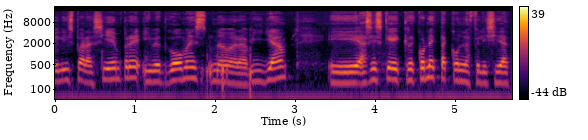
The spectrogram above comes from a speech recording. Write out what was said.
feliz para siempre. Ivette Gómez, una maravilla. Eh, así es que reconecta con la felicidad.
